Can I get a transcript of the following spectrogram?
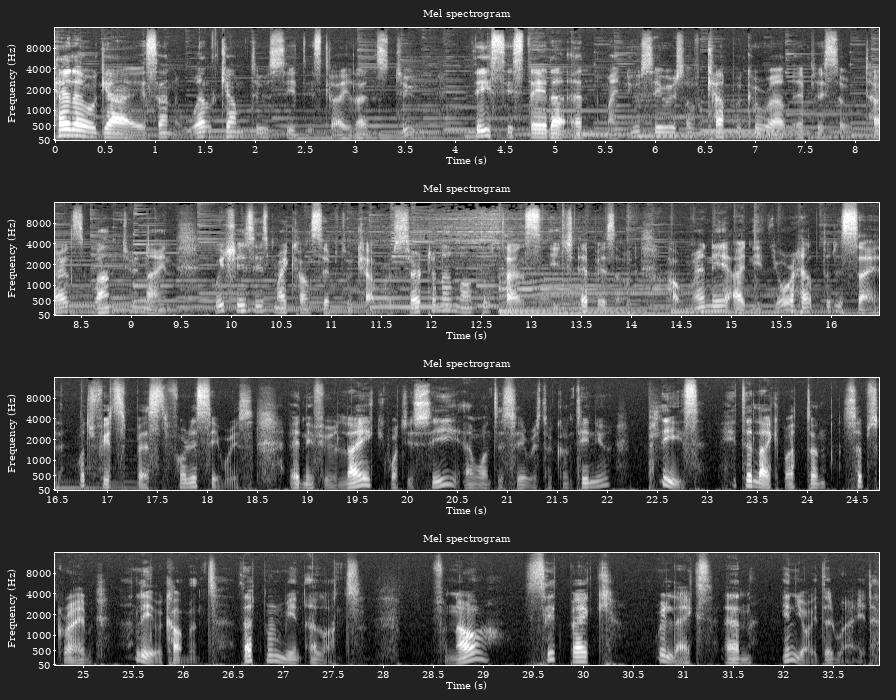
Hello guys and welcome to City Skylines 2. This is Data and my new series of Capo Coral episode tiles 1 to 9 which is, is my concept to cover a certain amount of tiles each episode. How many I need your help to decide what fits best for the series. And if you like what you see and want the series to continue, please hit the like button, subscribe and leave a comment. That will mean a lot. For now, sit back, relax and enjoy the ride.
